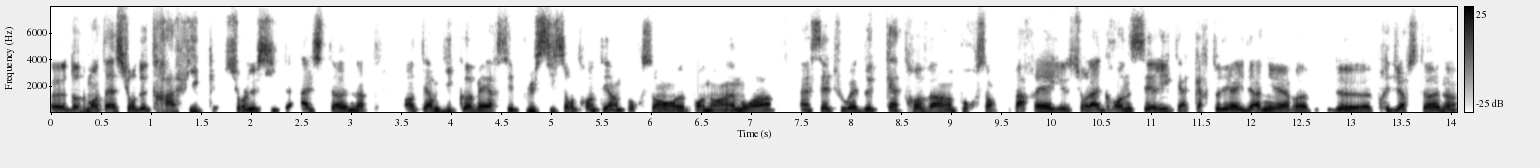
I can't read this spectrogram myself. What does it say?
euh, d'augmentation de trafic sur le site Alston. En termes d'e-commerce, c'est plus 631% euh, pendant un mois. Un sell web de 81%. Pareil sur la grande série qui a cartonné l'année dernière euh, de Bridgestone.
